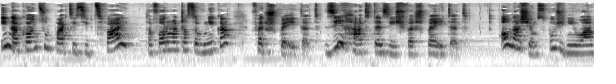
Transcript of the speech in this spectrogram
I na końcu particip 2 to forma czasownika verspätet. Sie hatte sich verspätet. Ona się spóźniła.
